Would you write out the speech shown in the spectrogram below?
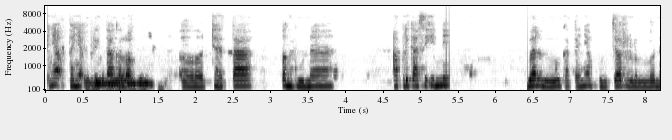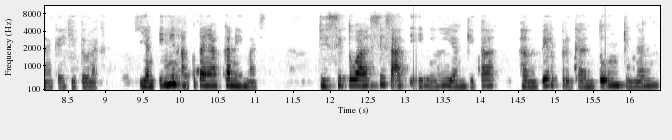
Banyak banyak berita kalau uh, data pengguna aplikasi ini lu katanya bocor lu nah kayak gitu. Nah yang ingin aku tanyakan nih mas di situasi saat ini yang kita hampir bergantung dengan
